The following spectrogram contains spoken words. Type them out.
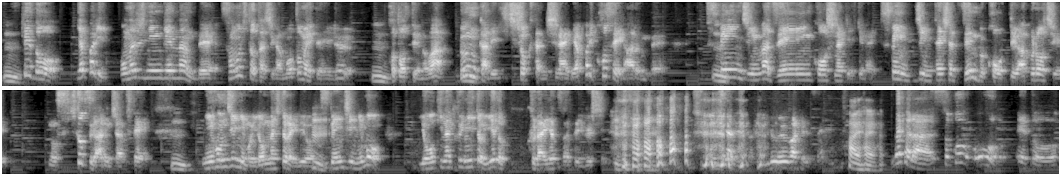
うん。けどやっぱり同じ人間なんでその人たちが求めているうん。ことっていうのは文化で一緒くたにしない。でやっぱり個性があるんでスペイン人は全員こうしなきゃいけない、スペイン人に対しては全部こうっていうアプローチの一つがあるんじゃなくてうん日本人にもいろんな人がいるように、うんスペイン人にも陽気な国といえど暗いやつだっているし いるわけですねはいはいはいだからそこを、えっと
